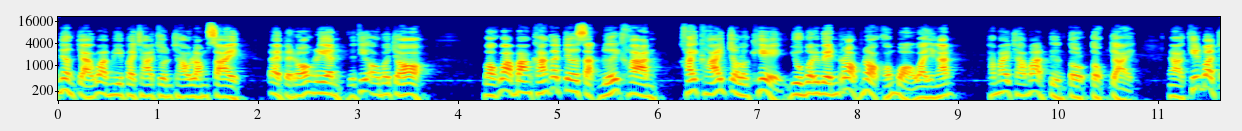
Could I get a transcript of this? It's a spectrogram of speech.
เนื่องจากว่ามีประชาชนชาวลำไซได้ไปร้องเรียนอยู่ที่อบจบอกว่าบางครั้งก็เจอสัตว์เลื้อยคลาน คล้ายๆจระเข้อยู่บริเวณรอบนอกของบ่อว่าอย่างนั้นทำให้ชาวบ้านตื่นตกตกใจนะคิดว่าจ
